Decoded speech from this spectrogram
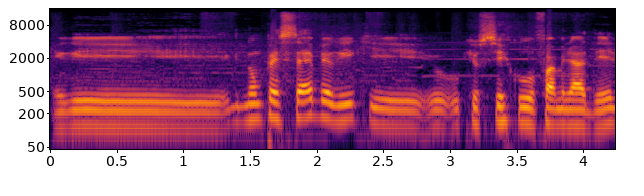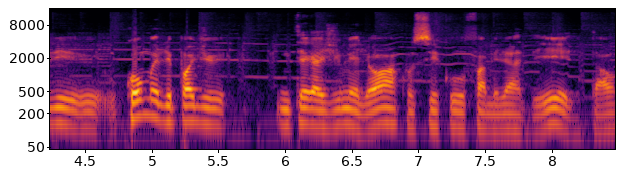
ele, não percebe ali que o que o círculo familiar dele, como ele pode interagir melhor com o círculo familiar dele e tal.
